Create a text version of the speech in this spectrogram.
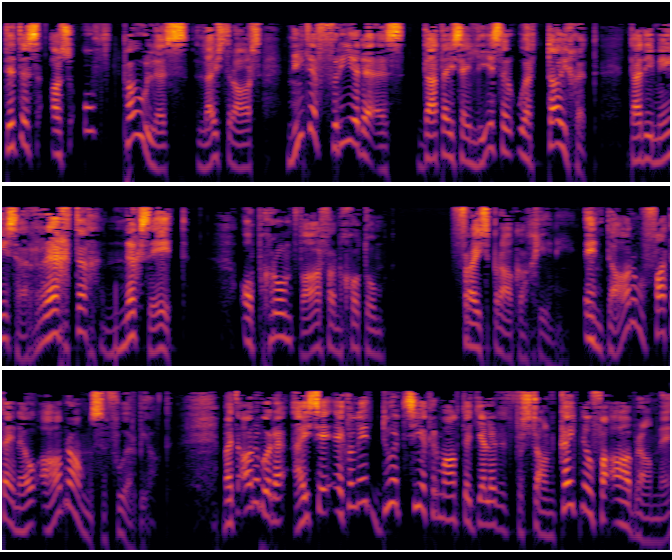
Dit is asof Paulus luisteraars nie tevrede is dat hy sy leser oortuig het dat die mens regtig niks het op grond waarvan God hom vryspraak kan gee nie. En daarom vat hy nou Abraham se voorbeeld. Met ander woorde, hy sê ek wil net doodseker maak dat julle dit verstaan. Kyk nou vir Abraham, né?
